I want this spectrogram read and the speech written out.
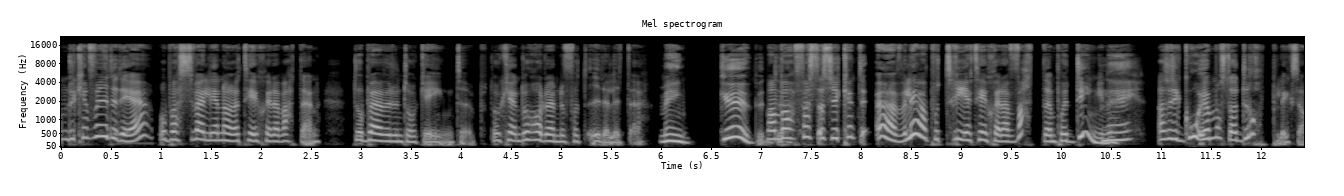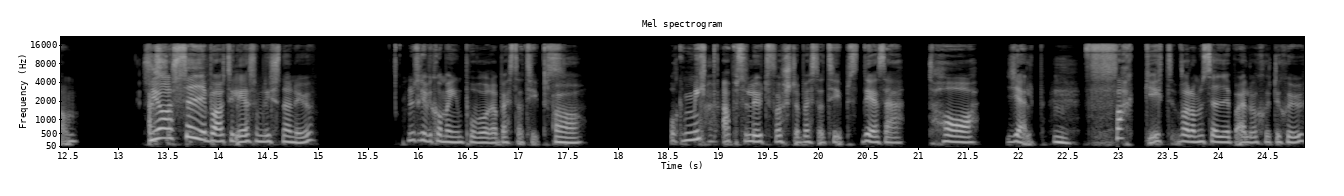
om du kan få i dig det och bara svälja några teskedar vatten, då behöver du inte åka in. typ. Då, kan, då har du ändå fått i dig lite. Men gud! Man bara, fast alltså, jag kan inte överleva på tre teskedar vatten på ett dygn. Nej. Alltså, det går, jag måste ha dropp liksom. Så Alltså- jag säger bara till er som lyssnar nu, nu ska vi komma in på våra bästa tips. Ja. Och mitt absolut första bästa tips det är så här, ta hjälp. Mm. Fuck it vad de säger på 1177.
